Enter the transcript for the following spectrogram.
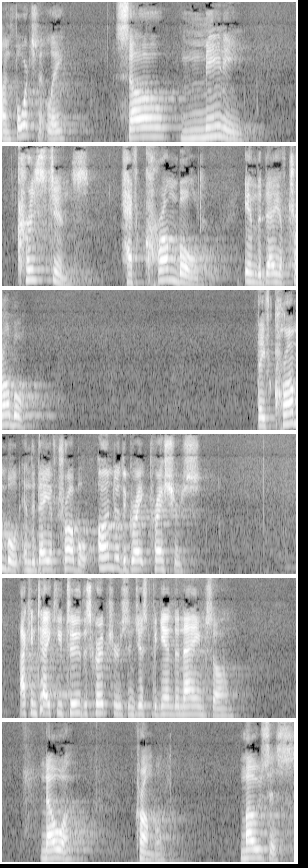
Unfortunately, so many Christians have crumbled in the day of trouble. They've crumbled in the day of trouble under the great pressures. I can take you to the scriptures and just begin to name some. Noah crumbled. Moses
